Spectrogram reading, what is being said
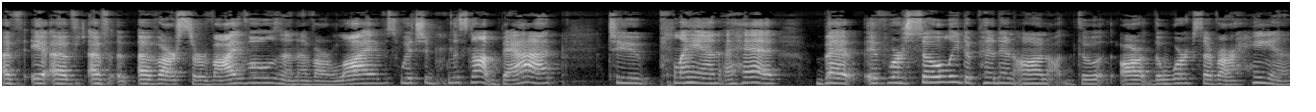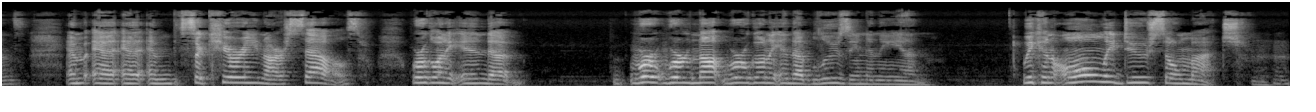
of of of of our survivals and of our lives, which it's not bad to plan ahead, but if we're solely dependent on the our the works of our hands and and, and, and securing ourselves, we're going to end up we're we're not we're going to end up losing in the end. We can only do so much. Mm-hmm.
